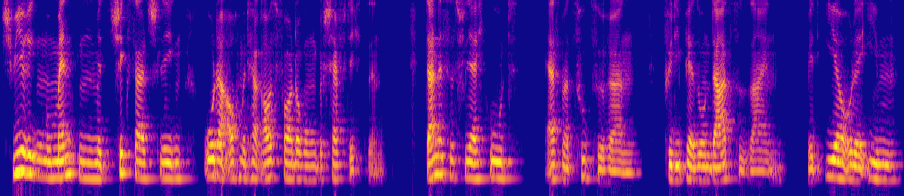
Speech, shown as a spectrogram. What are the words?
schwierigen Momenten, mit Schicksalsschlägen oder auch mit Herausforderungen beschäftigt sind. Dann ist es vielleicht gut, erstmal zuzuhören, für die Person da zu sein, mit ihr oder ihm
